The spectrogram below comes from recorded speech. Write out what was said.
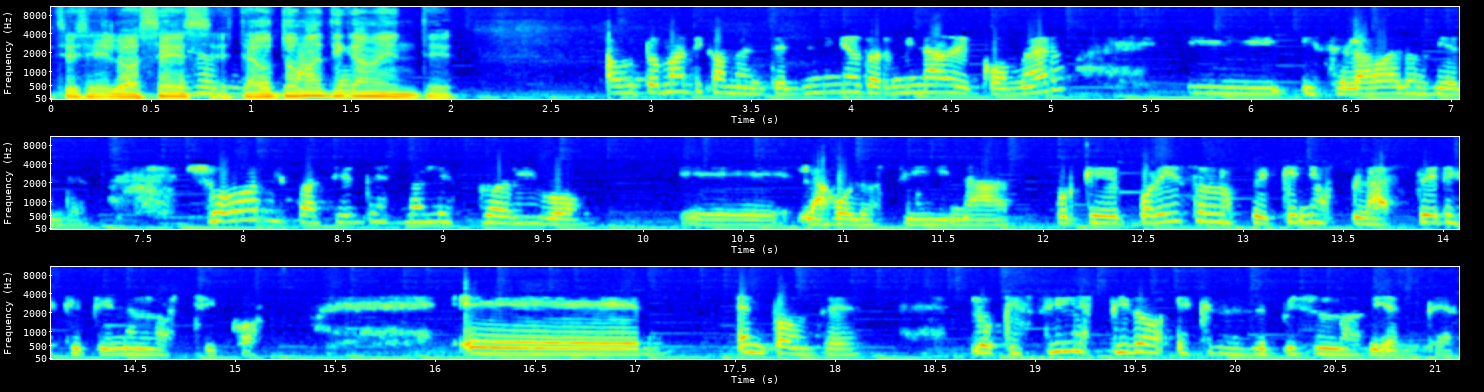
Sí, sí, lo haces este, automáticamente. Automáticamente, el niño termina de comer y, se lava los dientes. Yo a mis pacientes no les prohíbo eh, las golosinas, porque por ahí son los pequeños placeres que tienen los chicos. Eh, entonces, lo que sí les pido es que se cepillen los dientes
